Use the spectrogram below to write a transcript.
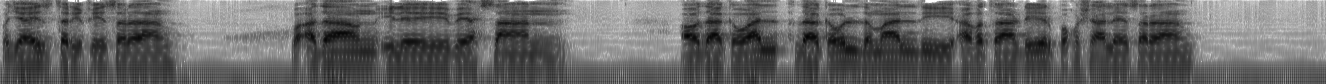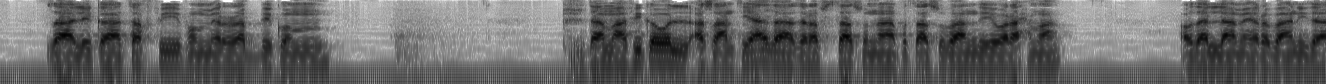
په جایز طریقې سره و ادان الیه به احسان او دا کول دا کول د مال دی هغه ته ډیر په خوشاله سره ذالک تخفیف من ربکم دا معافی کول اسانتیا دا ضرب ستا سنه پتا سبحان دی ورحمه او د الله مهرباني ده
